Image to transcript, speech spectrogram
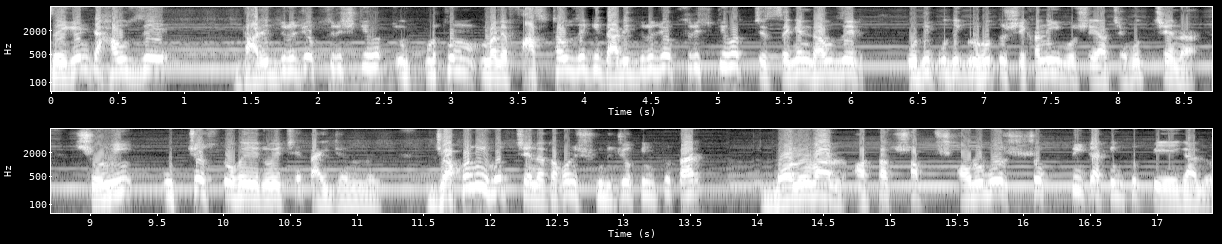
সেকেন্ড হাউসে দারিদ্র্যযোগ সৃষ্টি হচ্ছে, প্রথম মানে ফার্স্ট হাউসে কি দারিদ্র্যযোগ সৃষ্টি হচ্ছে? সেকেন্ড হাউসের অধিপতি গ্রহ তো সেখানেই বসে আছে, হচ্ছে না। শনি উচ্চস্ত হয়ে রয়েছে তাই জন্যই। যখনই হচ্ছে না, তখন সূর্য কিন্তু তার বলবান, অর্থাৎ সব সর্বশক্তিটা কিন্তু পেয়ে গেল।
